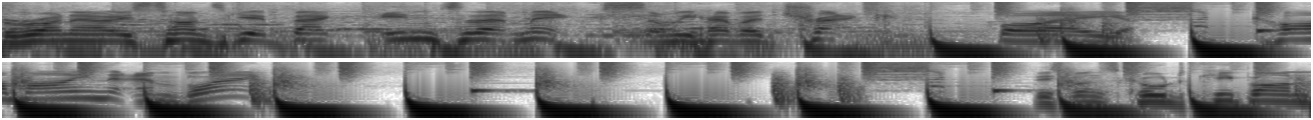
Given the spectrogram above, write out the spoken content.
But right now it's time to get back into that mix, and we have a track by Carmine and Black. This one's called Keep On.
